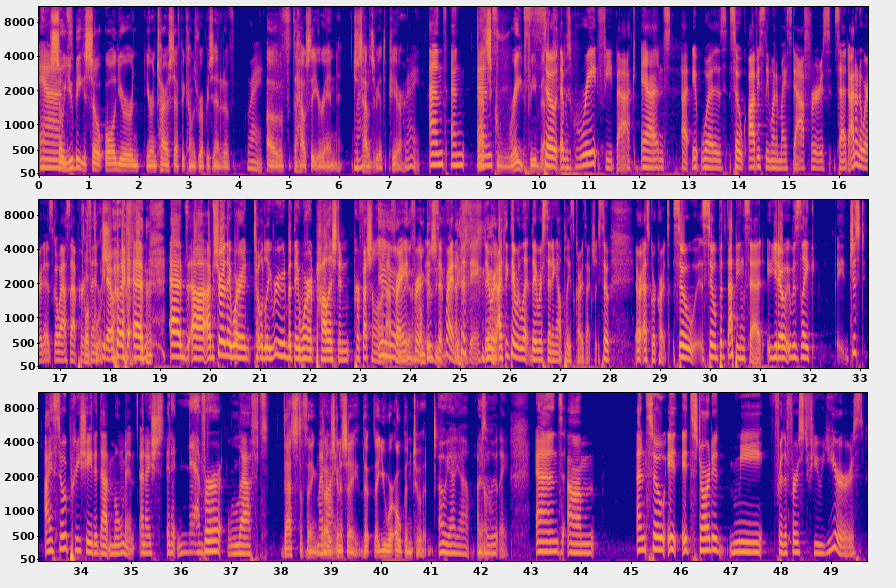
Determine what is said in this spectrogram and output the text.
And So you be so all your your entire staff becomes representative right, of the house that you're in. It just Right. happens to be at the Pierre. right, and and That's and great feedback. So that was great feedback, and uh, it was so obviously one of my staffers said, "I don't know where it is. Go ask that person." You know, and and uh, I'm sure they weren't totally rude, but they weren't polished and professional Yeah, enough, right? yeah. I'm busy. so- right, I'm busy. They were. I think they were. They were setting out place cards actually. So, or escort cards. So so. But that being said, you know, it was like just I so appreciated that moment, and I sh- and it never left. That's the thing My that I was going to say that, that you were open to it. Oh yeah, yeah, absolutely. And um and so it it started me for the first few years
